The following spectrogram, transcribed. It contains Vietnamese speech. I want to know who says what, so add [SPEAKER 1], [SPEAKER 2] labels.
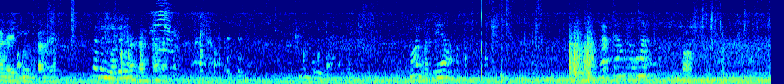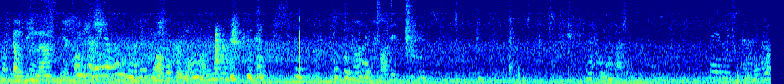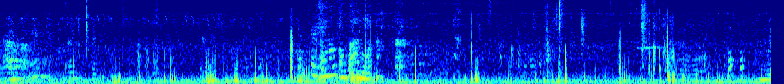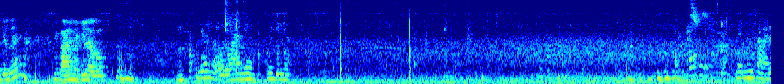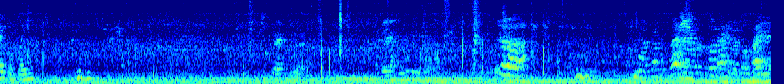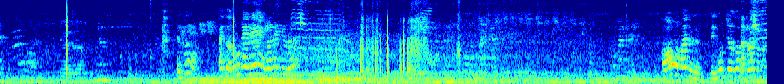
[SPEAKER 1] hai mấy mưa một cái này Ba nhưng mà chỉ là không?
[SPEAKER 2] Dạ, gọi đồ ăn nha, mới chỉ là. Lên mưa sao lại đấy cùng quỷ.
[SPEAKER 3] Ủa, mà mình định mua chưa có nè rơi không ạ?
